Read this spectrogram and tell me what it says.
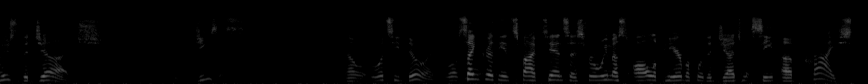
Who's the judge? Jesus. Now, what's he doing? Well, 2 Corinthians 5.10 says, For we must all appear before the judgment seat of Christ,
